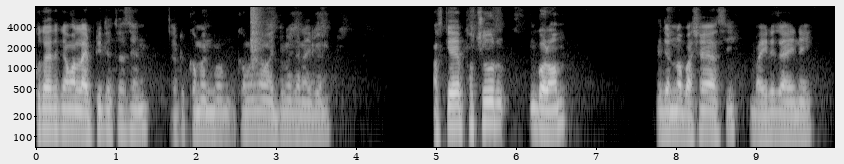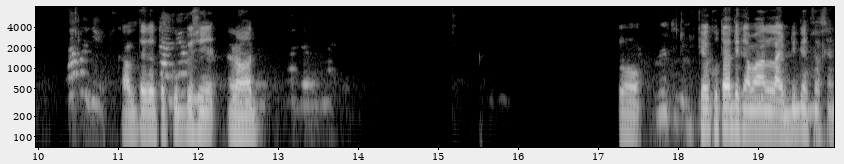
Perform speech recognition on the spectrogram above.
কোথায় থেকে আমার লাইভটি দেখতেছেন? একটু কমেন্ট কমেন্টের মাধ্যমে জানাইবেন। আজকে প্রচুর গরম এই জন্য বাসায় আছি, বাইরে যাই নাই। কাল থেকে তো খুব বেশি রদ। তো কে কোথায় থেকে আমার লাইভটি দেখতেছেন,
